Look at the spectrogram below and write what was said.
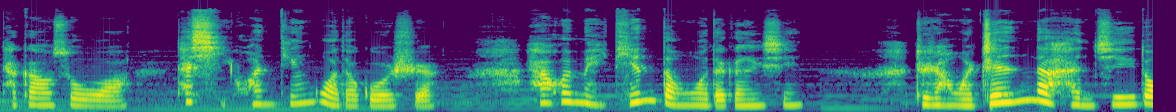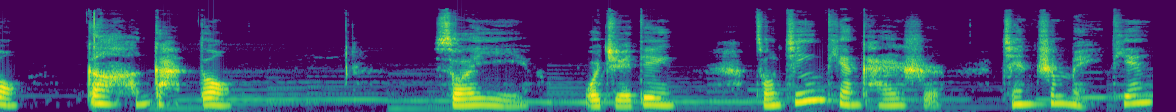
他告诉我他喜欢听我的故事，还会每天等我的更新，这让我真的很激动。更很感动，所以我决定从今天开始坚持每天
